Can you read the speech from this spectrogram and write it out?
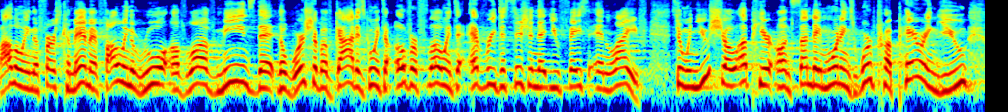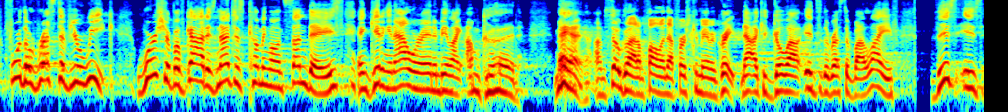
Following the first commandment, following the rule of love means that the worship of God is going to overflow into every decision that you face in life. So when you show up here on Sunday mornings, we're preparing you for the rest of your week. Worship of God is not just coming on Sundays and getting an hour in and being like, I'm good. Man, I'm so glad I'm following that first commandment. Great. Now I could go out into the rest of my life. This is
